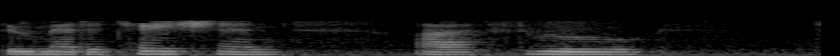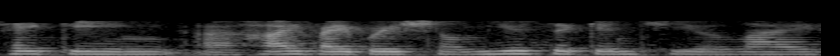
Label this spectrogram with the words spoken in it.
through meditation, uh, through taking uh, high vibrational music into your life,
